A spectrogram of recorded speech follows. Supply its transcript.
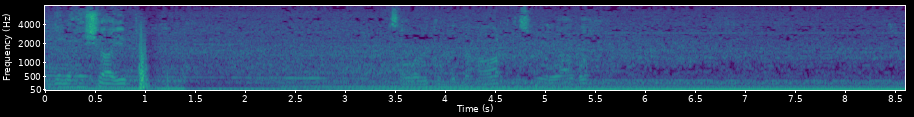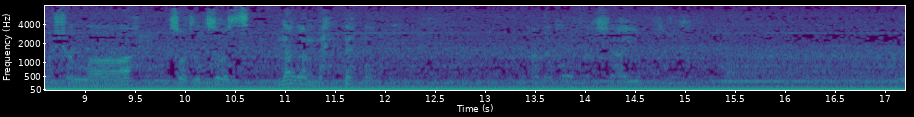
عندنا هالشايب اصور لكم بالنهار تصوير واضح ما شاء الله صوت الزوز نغم هذا الموتر الشايب يا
